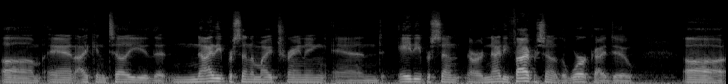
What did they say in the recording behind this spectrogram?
Um, and I can tell you that 90% of my training and 80% or 95% of the work I do uh,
